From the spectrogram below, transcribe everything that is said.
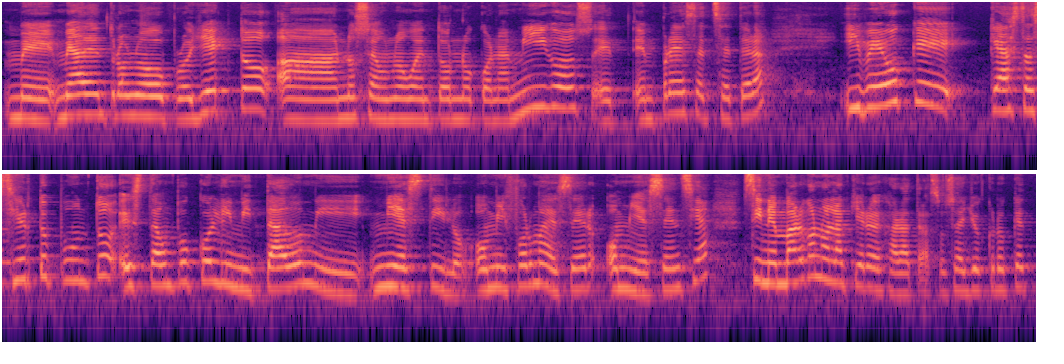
me, me adentro a un nuevo proyecto, a, no sé, un nuevo entorno con amigos, empresa, etcétera, y veo que que hasta cierto punto está un poco limitado mi, estilo o mi forma de ser o mi esencia. Sin embargo, no la quiero dejar atrás. O sea, yo creo que,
